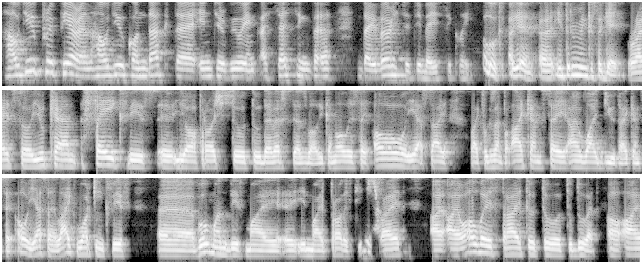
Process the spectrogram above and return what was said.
how do you prepare and how do you conduct the interviewing, assessing the diversity basically? Look, again, uh, interviewing is a game, right? So you can fake this, uh, your approach to, to diversity as well. You can always say, oh, yes, I, like, for example, I can say I'm white dude. I can say, oh, yes, I like working with uh, woman with my uh, in my product teams, yeah. right? I, I, always try to to to do it. Uh, I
